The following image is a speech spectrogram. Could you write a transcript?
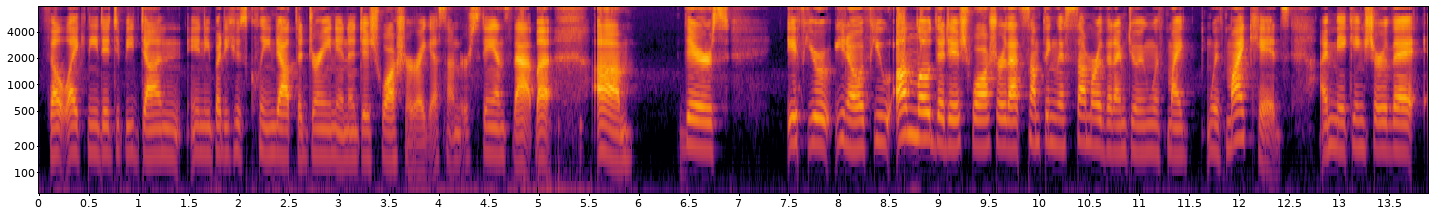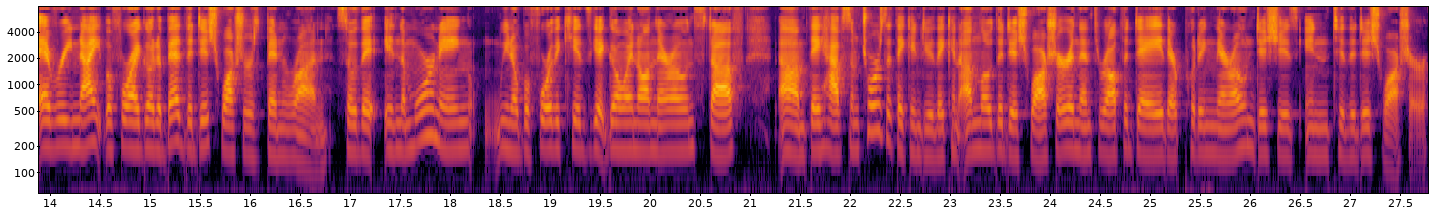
felt like needed to be done. Anybody who's cleaned out the drain in a dishwasher i guess understands that. But um there's if you're you know if you unload the dishwasher that's something this summer that i'm doing with my with my kids. I'm making sure that every night before i go to bed the dishwasher's been run so that in the morning you know before the kids get going on their own stuff um, they have some chores that they can do. They can unload the dishwasher and then throughout the day they're putting their own dishes into the dishwasher.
